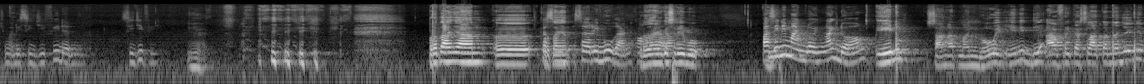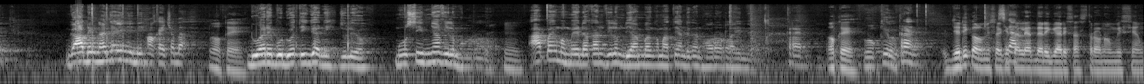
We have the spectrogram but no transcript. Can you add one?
Cuma di CGV dan CGV. Iya. pertanyaan, eh, Ke pertanyaan, se- seribu kan? kalau pertanyaan ke seribu. Pasti ini mind blowing lagi dong. Ini sangat mind blowing. Ini di Afrika Selatan aja ini nggak ada yang nanya ini nih. Oke coba. Oke. 2023 nih Julio, musimnya film horor. Apa yang membedakan film Diambang Kematian dengan horor lainnya? Keren. Oke. Gokil. Keren. Jadi kalau misalnya kita Sikat. lihat dari garis astronomis yang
